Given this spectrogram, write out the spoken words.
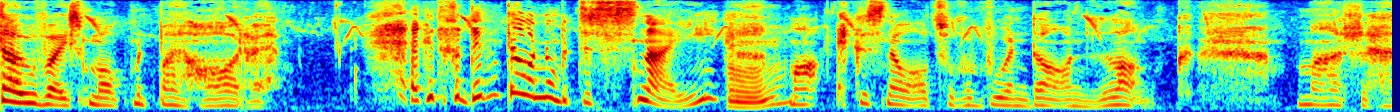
touwys maak met my hare. Ek het gedink daaraan om dit te sny, mm. maar ek is nou al so gewoond daaraan lank. Maar uh,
